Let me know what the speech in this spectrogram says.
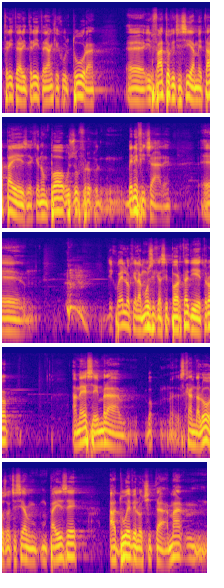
trita e ritrita, è anche cultura, eh, il fatto che ci sia metà paese che non può beneficiare eh, di quello che la musica si porta dietro, a me sembra scandaloso, ci sia un, un paese a due velocità, ma mh,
